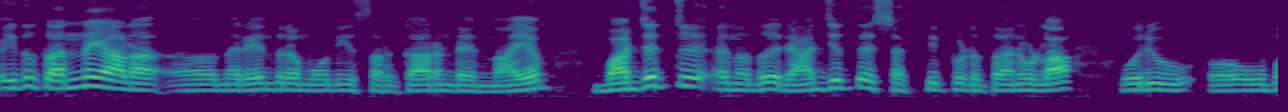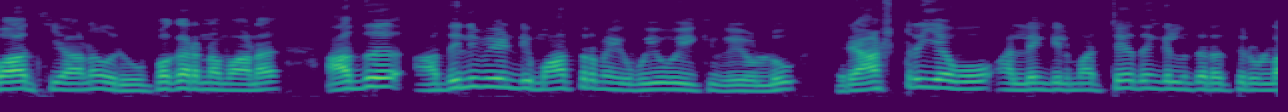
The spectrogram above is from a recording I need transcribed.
ഇത് തന്നെയാണ് നരേന്ദ്രമോദി സർക്കാരിന്റെ നയം. ബഡ്ജറ്റ് എന്നത് രാജ്യത്തെ ശക്തിപ്പെടുത്താനുള്ള ഒരു ഉപാധിയാണ് ഒരു ഉപകരണമാണ്. അത് അതിനുവേണ്ടി മാത്രമേ ഉപയോഗിക്കുകയുള്ളൂ. രാഷ്ട്രീയമോ അല്ലെങ്കിൽ മറ്റേതെങ്കിലും തരത്തിലുള്ള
